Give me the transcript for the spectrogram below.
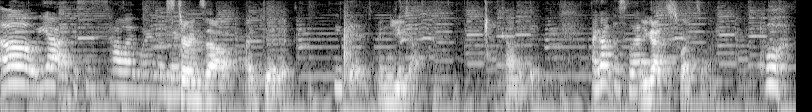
Oh yeah, this is how I wear them. It turns out I did it, You did. and you job. kind of did. I got the sweat. You got the sweats on, Oh,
